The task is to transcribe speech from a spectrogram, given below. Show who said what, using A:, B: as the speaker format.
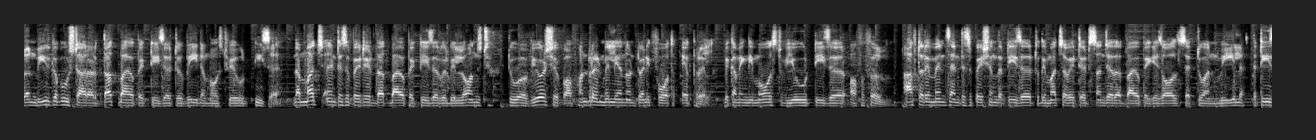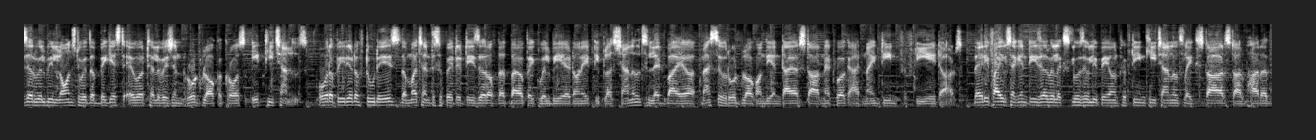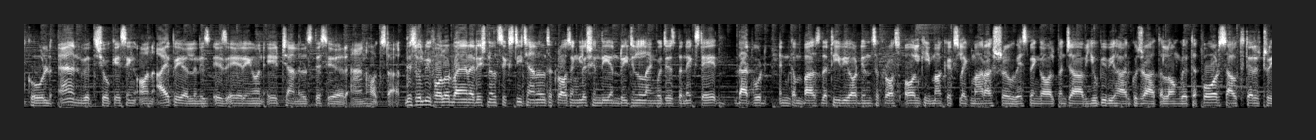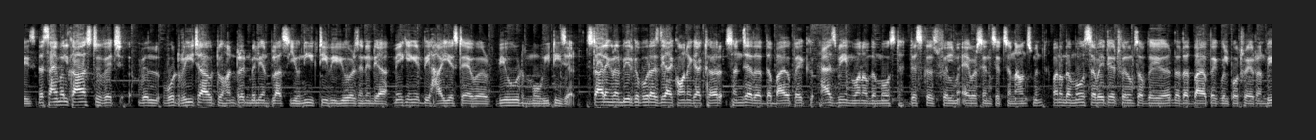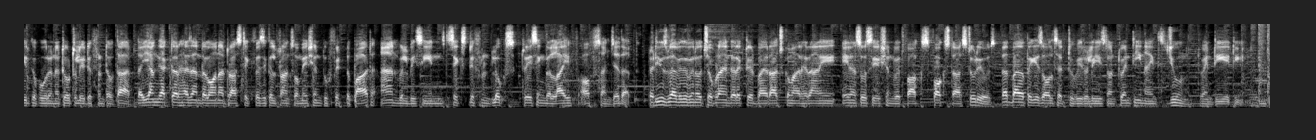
A: Ranbir Kapoor starrer Dutt biopic teaser to be the most viewed teaser. The much anticipated Dutt biopic teaser will be launched to a viewership of 100 million on 24th April, becoming the most viewed teaser of a film. After immense anticipation, the teaser to the much awaited Sanjay Dutt biopic is all set to unveil. The teaser will be launched with the biggest ever television roadblock across 80 channels. Over a period of two days, the much anticipated teaser of Dutt biopic will be aired on 80 plus channels, led by a massive roadblock on the entire Star network at 1958 hours. The 85 second teaser will exclusively pay on 15 key channels like Star, Star Bharat, Gold, and with showcasing on IPL and is, is airing on 8 channels this year and Hotstar. This will be followed by an additional 60 channels across English, Hindi, and regional languages the next day. That would encompass the TV audience across all key markets like Maharashtra, West Bengal, Punjab, UP, Bihar, Gujarat, along with four South territories. The simulcast, which will would reach out to 100 million plus unique TV viewers in India, making it the highest ever viewed movie teaser. Starring Ranbir Kapoor as the iconic actor, Sanjay Dutt, the biopic has been one of the most discussed film ever since its announcement. One of the most awaited films of the year, the Dutt biopic will portray Ranbir Kapoor in a totally different avatar. The young actor has undergone a drastic physical transformation to fit the part and will be seen six different looks, tracing the life of Sanjay Dutt. Produced by Vidhu Vinod Chopra and directed by Rajkumar Hirani in association with Fox Foxstar Studios, that biopic is all set to be released on 29th June 2018.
